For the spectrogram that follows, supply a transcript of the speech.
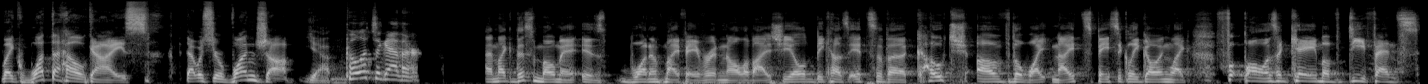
Like, what the hell, guys? That was your one job. Yeah. Pull it together. And like this moment is one of my favorite in all of Eyeshield because it's the coach of the White Knights basically going like, football is a game of defense.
